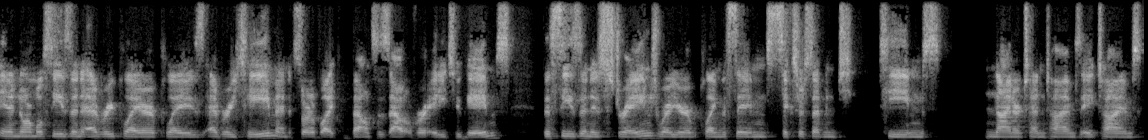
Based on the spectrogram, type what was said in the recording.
in a normal season, every player plays every team and it sort of like bounces out over 82 games. This season is strange where you're playing the same six or seven t- teams nine or 10 times, eight times.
